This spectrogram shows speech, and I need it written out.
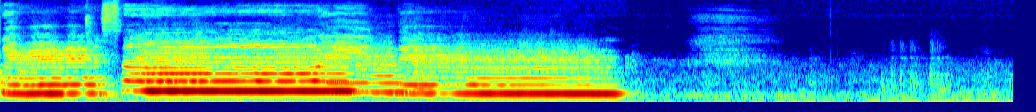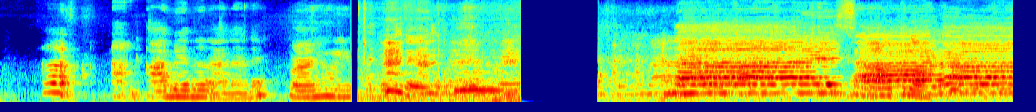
성경의 밤에는 안 하네? 아, 형이. 날 사랑하신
